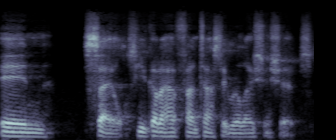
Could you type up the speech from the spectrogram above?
in sales, you've got to have fantastic relationships.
